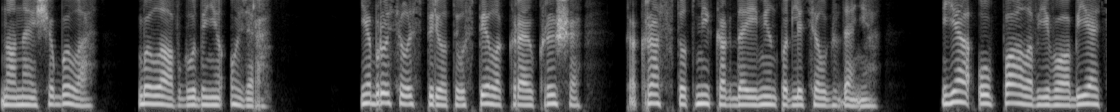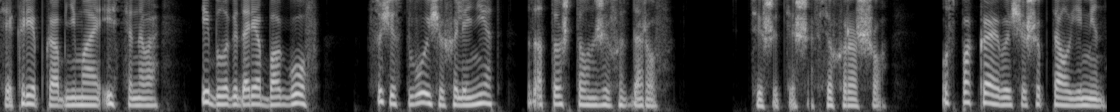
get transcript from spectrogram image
Но она еще была. Была в глубине озера. Я бросилась вперед и успела к краю крыши, как раз в тот миг, когда Емин подлетел к зданию. Я упала в его объятия, крепко обнимая истинного, и благодаря богов, существующих или нет, за то, что он жив и здоров. «Тише, тише, все хорошо», успокаивающе шептал Емин.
